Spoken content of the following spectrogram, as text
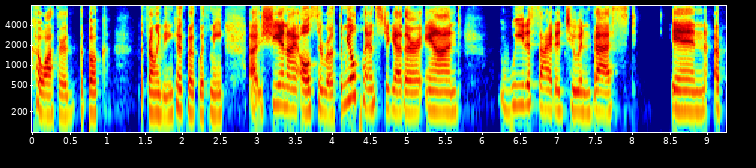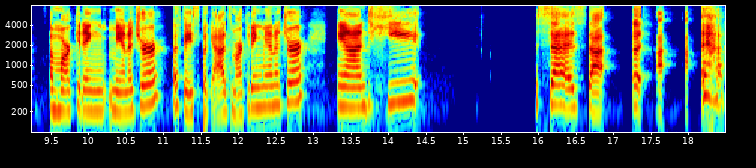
co-authored the book, the Friendly Vegan Cookbook, with me. Uh, she and I also wrote the meal plans together, and we decided to invest in a, a marketing manager, a Facebook ads marketing manager, and he says that uh, I,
